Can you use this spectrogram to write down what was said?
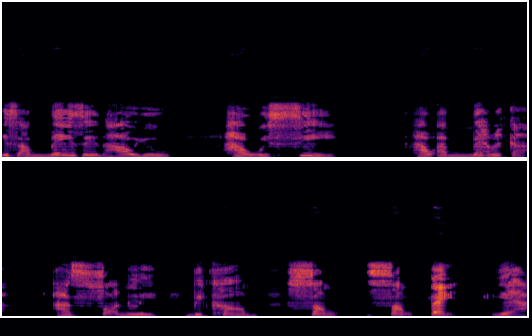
It's amazing how you, how we see how America has suddenly become some, something. Yeah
